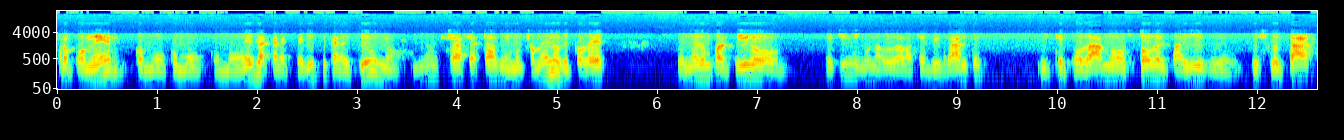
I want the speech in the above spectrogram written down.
proponer como como como es la característica del club, no, no hacia atrás ni mucho menos, y poder tener un partido que sin ninguna duda va a ser vibrante y que podamos todo el país eh, disfrutar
